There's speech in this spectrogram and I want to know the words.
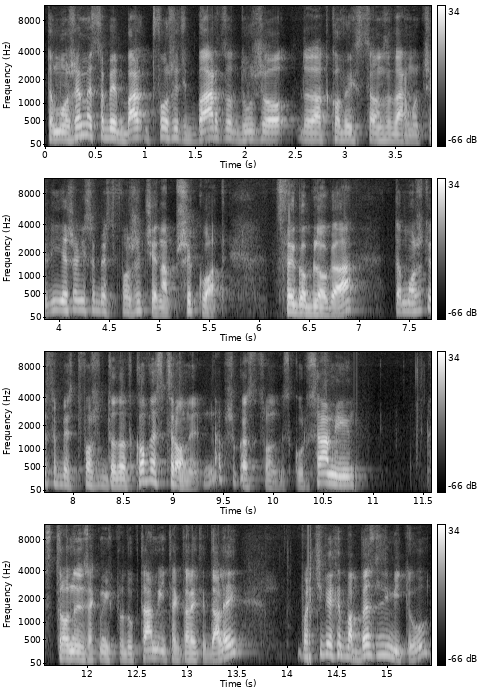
to możemy sobie ba tworzyć bardzo dużo dodatkowych stron za darmo. Czyli jeżeli sobie stworzycie na przykład swojego bloga, to możecie sobie stworzyć dodatkowe strony, na przykład strony z kursami, strony z jakimiś produktami itd., tak itd. Tak Właściwie chyba bez limitu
